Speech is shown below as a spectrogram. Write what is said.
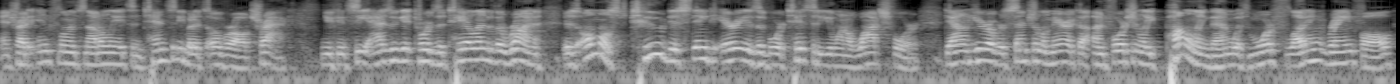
and try to influence not only its intensity but its overall track. You can see as we get towards the tail end of the run, there's almost two distinct areas of vorticity you want to watch for. Down here over Central America, unfortunately pummeling them with more flooding rainfall,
